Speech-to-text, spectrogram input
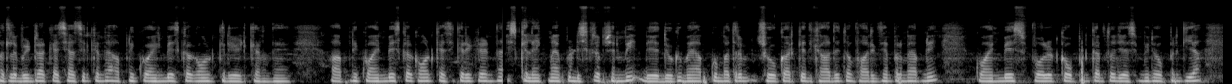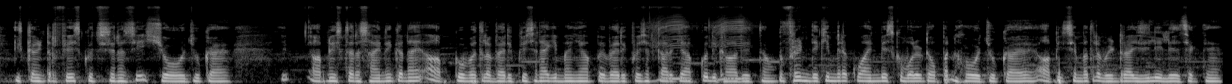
मतलब विड्रा कैसे हासिल करना है? आपने कॉइन बेस का अकाउंट क्रिएट करना है। आपने कॉइन बेस का अकाउंट कैसे क्रिएट करना है? इसका लिंक मैं आपको डिस्क्रिप्शन में दे दूँगा। मैं आपको मतलब शो करके दिखा देता हूँ। फॉर एग्ज़ाम्पल मैं अपने कॉइन बेस वॉलेट को ओपन करता हूँ। जैसे मैंने ओपन किया, इसका इंटरफेस कुछ तरह से शो हो चुका है। आपने इस तरह साइन इन करना है। आपको मतलब वेरिफिकेशन है कि मैं यहाँ पे वेरिफिकेशन करके आपको दिखा देता हूँ। तो फ्रेंड देखिए, मेरा कोइन बेस का वॉलेट ओपन हो चुका है। आप इसे मतलब विड्रा इजीली ले सकते हैं।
